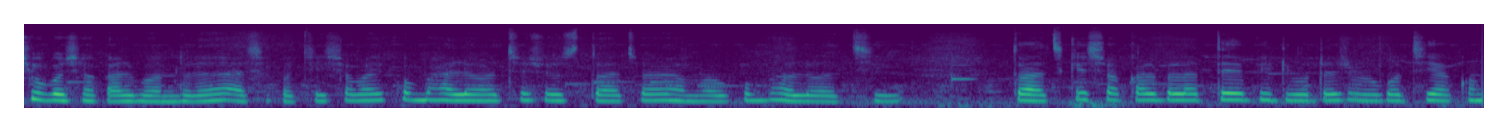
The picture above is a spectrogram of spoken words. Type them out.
শুভ সকাল বন্ধুরা, আশা করছি সবাই খুব ভালো আছে, সুস্থ আছে, আর আমরাও খুব ভালো আছি। তো আজকে সকালবেলাতে ভিডিওটা শুরু করছি এখন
